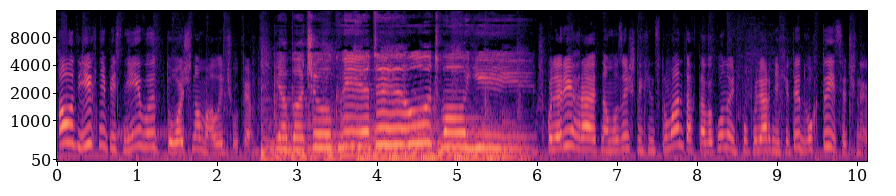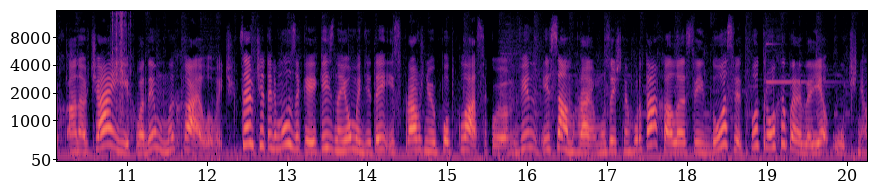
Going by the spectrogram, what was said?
А от їхні пісні ви точно мали чути. Я бачу квіти у твоїй. Школярі грають на музичних інструментах та виконують популярні хіти 2000-х, а навчає їх Вадим Михайлович. Це вчитель музики, який знайомить дітей із справжньою поп-класикою. Він і сам грає в музичних гуртах, але свій досвід потрохи передає учням.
